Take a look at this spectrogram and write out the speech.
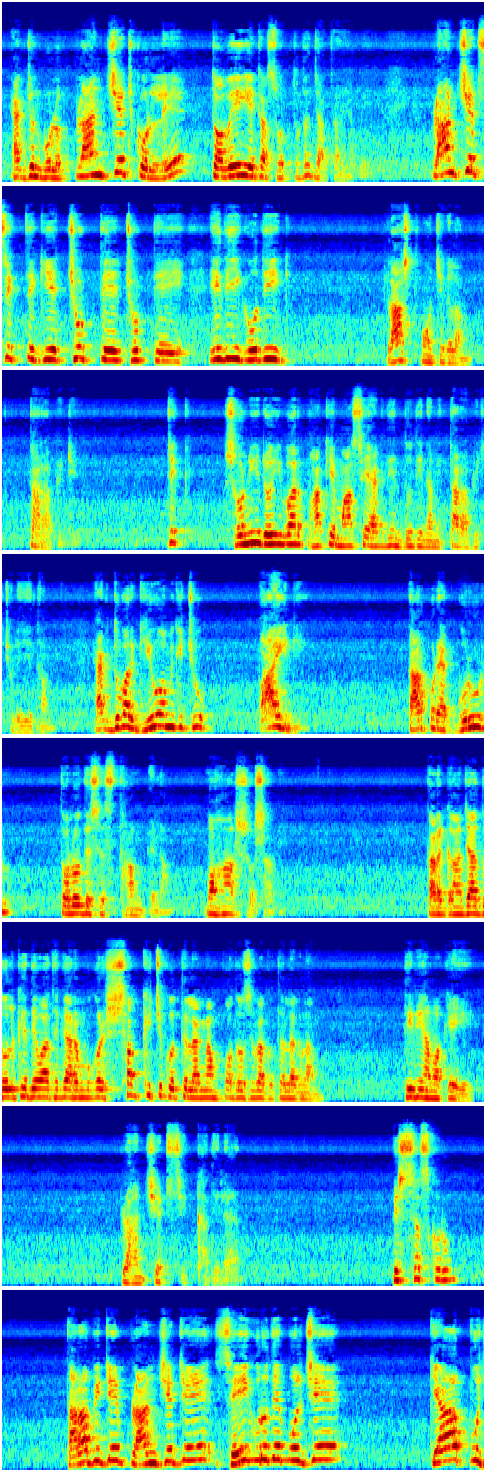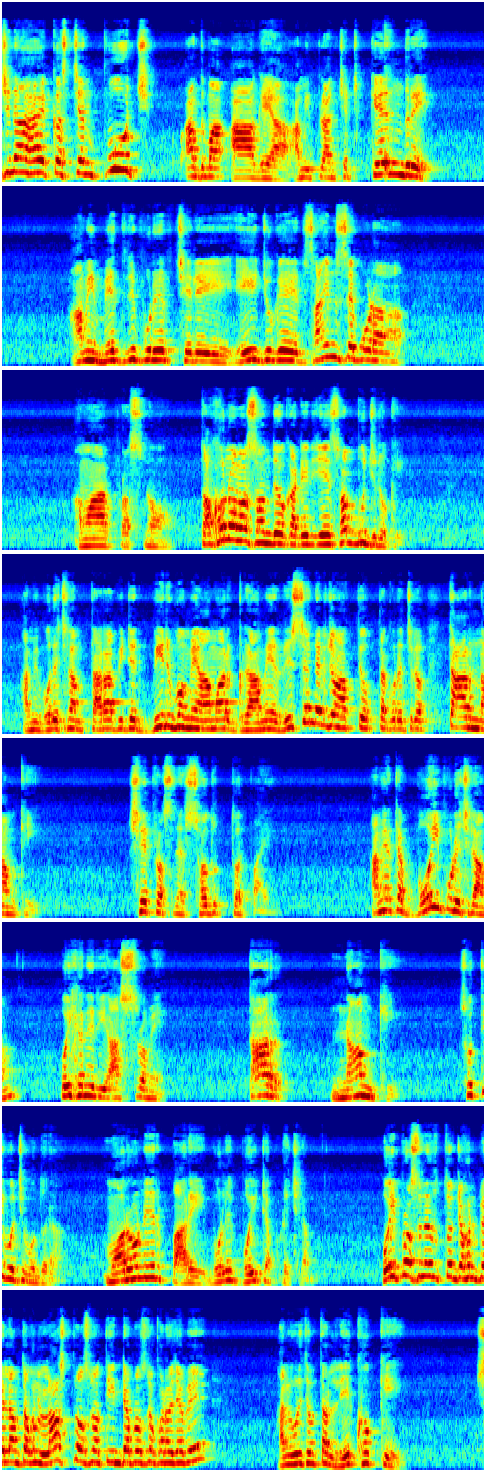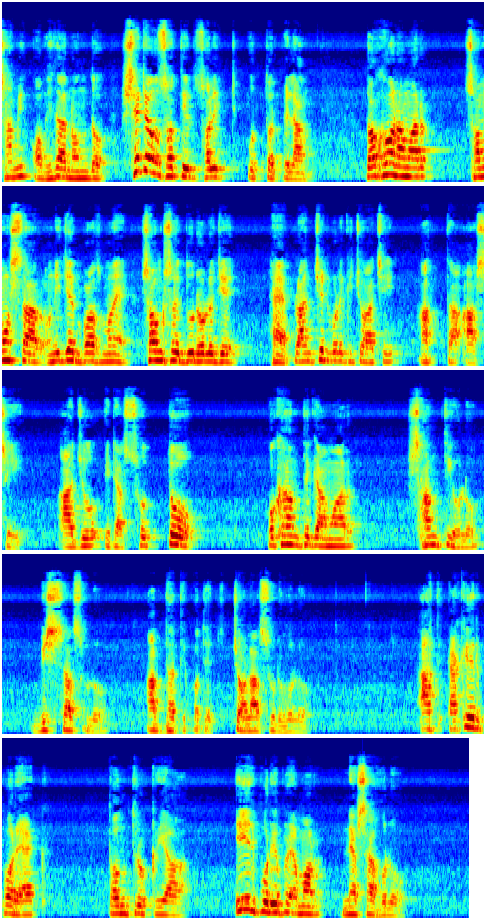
একজন বলল, প্লানচেট করলে তবেই এটা সত্যতা যাত্রা যাবে প্লানচেট শিখতে গিয়ে ছুটতে ছুটতে এদিক ওদিক লাস্ট পৌঁছে গেলাম তারাপীঠে। ঠিক শনি রবিবার ফাঁকে মাসে একদিন দুদিন আমি তারাপীঠ চলে যেতাম। এক দুবার গিয়েও আমি কিছু পাইনি। তারপর এক গুরুর তলদেশে স্থান পেলাম মহাশ্মশানে। তার গাঁজা দোলকে দেওয়া থেকে আরম্ভ করে সব কিছু করতে লাগলাম, পদসেবা করতে লাগলাম। তিনি আমাকে প্লানচেট শিক্ষা দিলেন। বিশ্বাস করুন। তারাপীঠে প্লানচেটে সেই গুরুদেব বলছে, ক্যা পুছনা হয় কশ্চন পুছ? আদমা আ গেয়া। আমি প্লানচেট কেন্দ্রে। আমি মেদিনীপুরের ছেলে, এই যুগের সায়েন্সে পড়া। আমার প্রশ্ন তখন আমার সন্দেহ কাটিয়ে যে সব বুঝলো কি? আমি বলেছিলাম, তারাপীঠের বীরভূমে আমার গ্রামের রিসেন্ট একজন আত্মহত্যা করেছিল, তার নাম কি? সে প্রশ্নের সদুত্তর পায়নি। আমি একটা বই পড়েছিলাম ওইখানেরই আশ্রমে। তার নাম কি? সত্যি বলছি বন্ধুরা, মরণের পারে বলে বইটা পড়েছিলাম। ওই প্রশ্নের উত্তর যখন পেলাম, তখন লাস্ট প্রশ্ন, তিনটা প্রশ্ন করা যাবে। আমি বলেছিলাম, তার লেখককে স্বামী অভিদানন্দ সেটাও সত্যি সলিড উত্তর পেলাম। তখন আমার সমস্যার, নিজের মানে সংশয় দূর হলো যে হ্যাঁ প্লানচেট বলে কিছু আছে, আত্মা আসে। আজও এটা সত্য। ওখান থেকে আমার শান্তি হলো, বিশ্বাস হলো আধ্যাত্মিক পথে চলা শুরু হলো। আত- একের পর এক তন্ত্রক্রিয়া এরপরে আমার নেশা হলো।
